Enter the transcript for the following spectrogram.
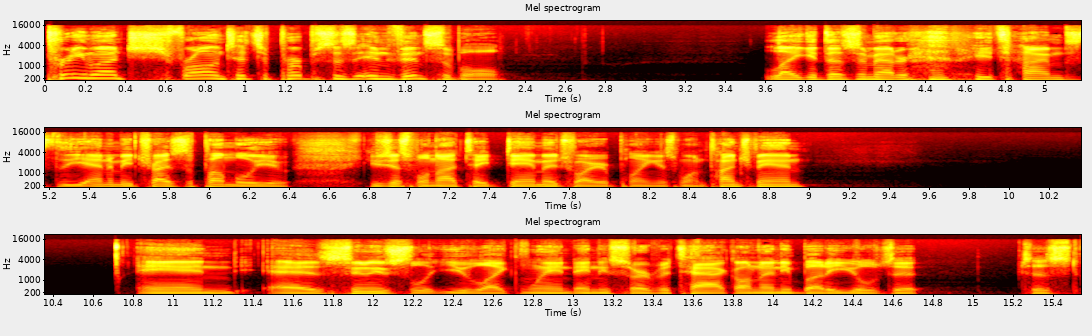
pretty much, for all intents and purposes, invincible like it doesn't matter how many times the enemy tries to pummel you, you just will not take damage while you're playing as One Punch Man. And as soon as you like land any sort of attack on anybody, you'll just just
